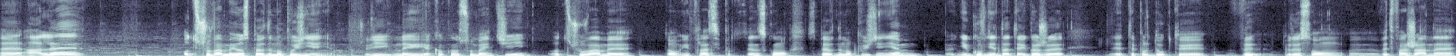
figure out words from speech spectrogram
e, ale odczuwamy ją z pewnym opóźnieniem. Czyli my, jako konsumenci, odczuwamy tą inflację producencką z pewnym opóźnieniem, pewnie głównie dlatego, że te produkty, które są e, wytwarzane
